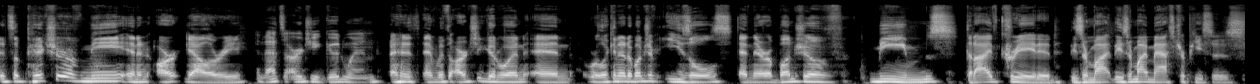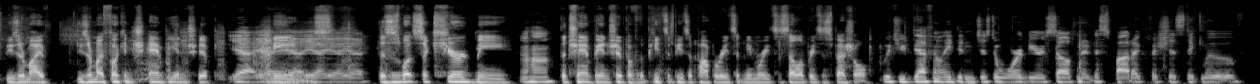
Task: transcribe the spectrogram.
It's a picture of me in an art gallery, And that's Archie Goodwin. and it's, and with Archie Goodwin, and we're looking at a bunch of easels, and there are a bunch of memes that I've created. These are my these are my masterpieces. These are my these are my fucking championship. Yeah, yeah, yeah, yeah, Memes. yeah, yeah. This is what secured me Uh huh. the championship of the Pizza Pizza Paparizza Memorizza Celebrizza special. Which you definitely didn't just award to yourself in a despotic, fascistic move.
